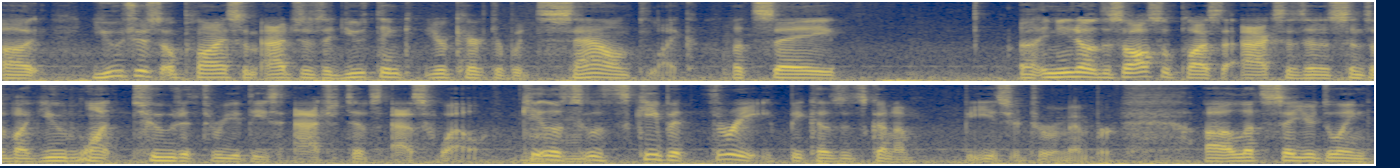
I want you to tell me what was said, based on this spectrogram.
uh, you just apply some adjectives that you think your character would sound like. Let's say. Uh, and you know this also applies to accents in a sense of like you'd want two to three of these adjectives as well. Ke- Let's let's keep it three because it's gonna be easier to remember. Uh, let's say you're doing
